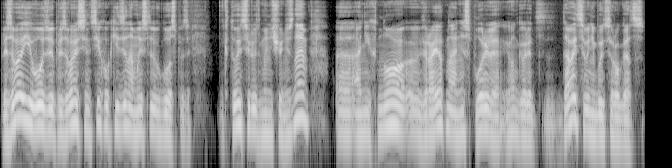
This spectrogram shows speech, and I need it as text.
Призываю Еводию, призываю Синтиху к единомыслию в Господе. Кто эти люди, мы ничего не знаем э, о них, но, э, вероятно, они спорили, и он говорит, давайте вы не будете ругаться.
